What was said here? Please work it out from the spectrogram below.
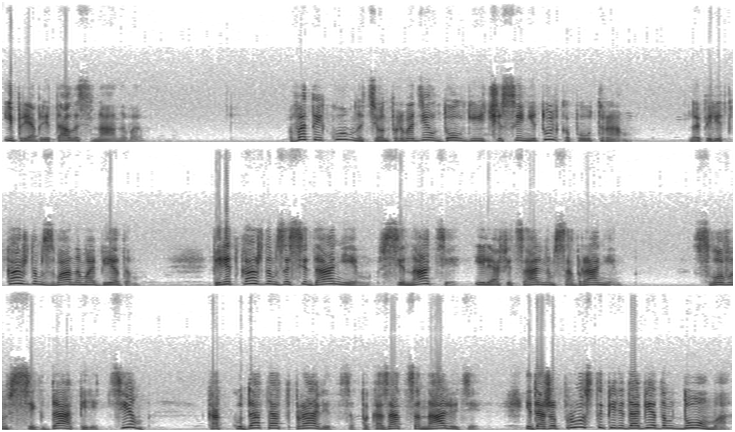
и приобреталось наново. В этой комнате он проводил долгие часы не только по утрам, но перед каждым званым обедом, перед каждым заседанием в Сенате или официальным собранием. Словом, всегда перед тем, как куда-то отправиться, показаться на люди, и даже просто перед обедом дома,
